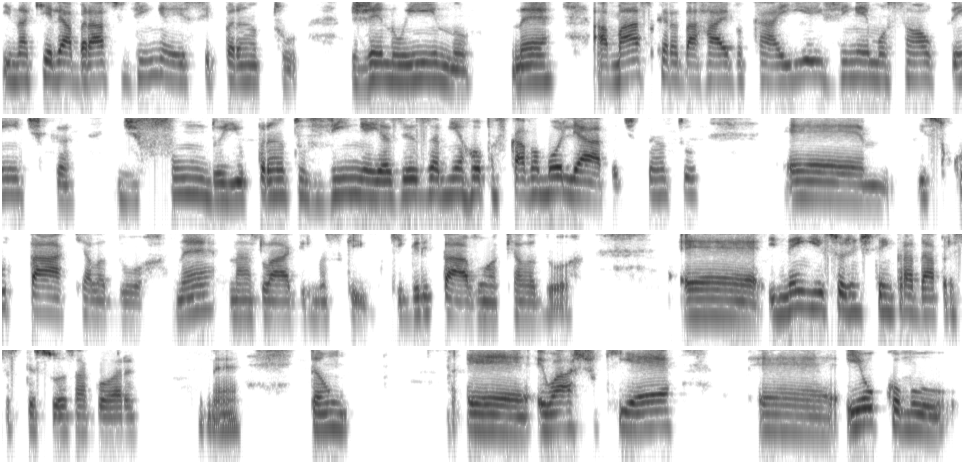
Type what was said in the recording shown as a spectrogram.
E naquele abraço vinha esse pranto genuíno, né? A máscara da raiva caía e vinha a emoção autêntica de fundo e o pranto vinha e às vezes a minha roupa ficava molhada de tanto é, escutar aquela dor, né? Nas lágrimas que, que gritavam aquela dor. É, e nem isso a gente tem para dar para essas pessoas agora, né? Então, é, eu acho que é, é eu como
